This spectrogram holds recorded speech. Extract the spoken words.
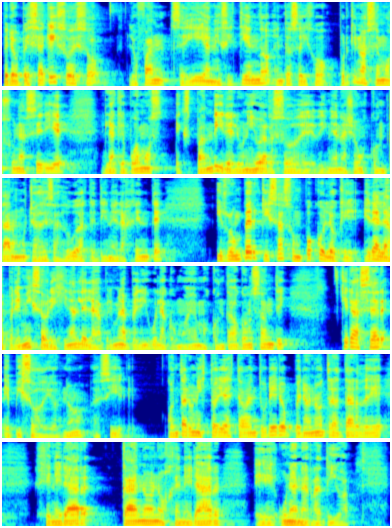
Pero pese a que hizo eso, los fans seguían insistiendo, entonces dijo, ¿por qué no hacemos una serie en la que podamos expandir el universo de, de Indiana Jones, contar muchas de esas dudas que tiene la gente y romper quizás un poco lo que era la premisa original de la primera película, como habíamos contado con Santi, quiero hacer episodios, ¿no? Así, contar una historia de este aventurero, pero no tratar de generar canon o generar eh, una narrativa.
